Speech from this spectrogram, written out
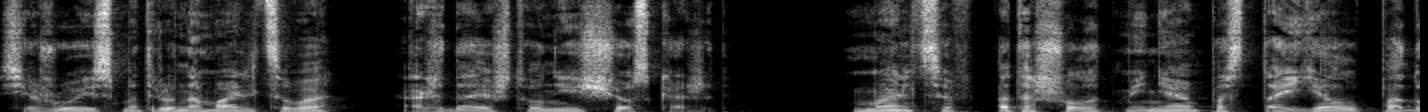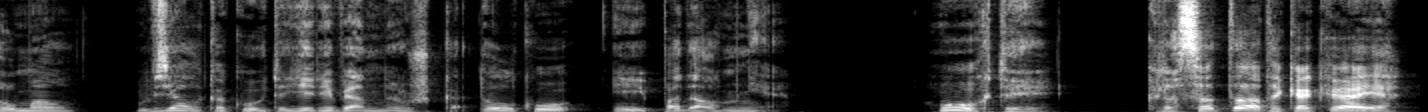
Сижу и смотрю на Мальцева, ожидая, что он еще скажет. Мальцев отошел от меня, постоял, подумал, взял какую-то деревянную шкатулку и подал мне. «Ух ты! Красота-то какая!»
